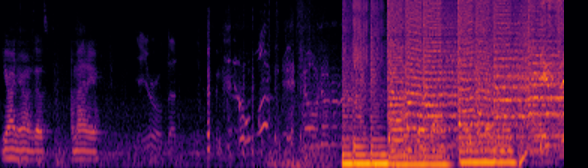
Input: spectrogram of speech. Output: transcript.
you're on your own, Ghost. I'm out of here. Yeah, you're all dead. what? No, no, no, no. You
